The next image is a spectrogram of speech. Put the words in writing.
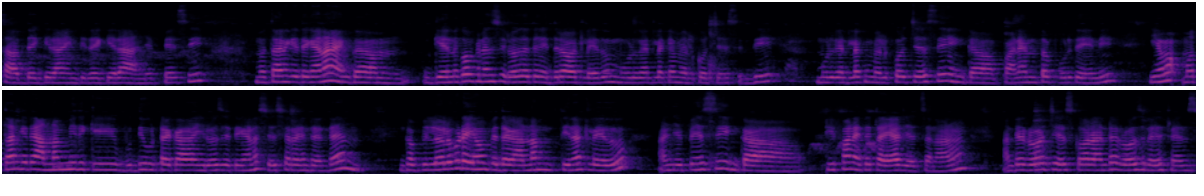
షాప్ దగ్గర ఇంటి దగ్గర అని చెప్పేసి. మొత్తానికి అయితే కానీ ఇంకా ఇంకెందుకో ఫ్రెండ్స్ ఈరోజు అయితే నిద్ర అవ్వట్లేదు. మూడు గంటలకే మెలకు వచ్చేసింది. మూడు గంటలకు మెలకు వచ్చేసి ఇంకా పని అంతా పూర్తయింది. ఏమో మొత్తానికి అయితే అన్నం మీదకి బుద్ధి పుట్టాక ఈరోజు అయితే కానీ చేశారు ఏంటంటే ఇంకా పిల్లలు కూడా ఏమో పెద్దగా అన్నం తినట్లేదు. అని చెప్పేసి ఇంకా టిఫిన్ అయితే తయారు చేస్తున్నాను. అంటే రోజు చేసుకోవాలంటే రోజు లేదు ఫ్రెండ్స్.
